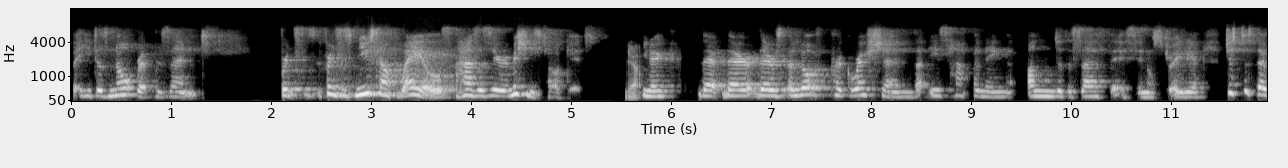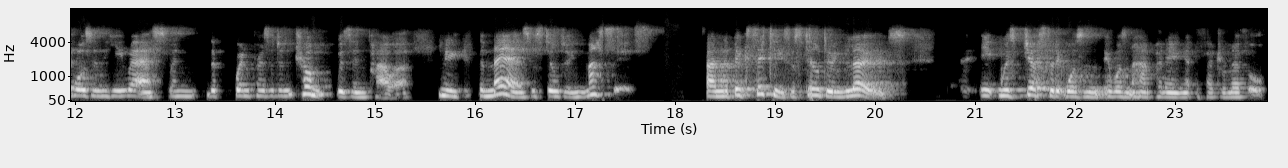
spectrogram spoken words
But he does not represent, for instance, for instance New South Wales has a zero emissions target. Yeah. You know, there, there, there's a lot of progression that is happening under the surface in Australia, just as there was in the US when the, when President Trump was in power. You know, the mayors were still doing masses, and the big cities were still doing loads. It was just that it wasn't it wasn't happening at the federal level.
